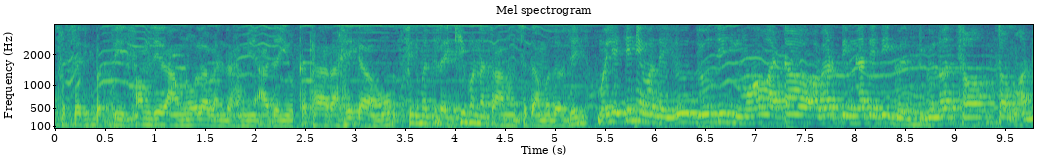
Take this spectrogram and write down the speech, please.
छोरीप्रति सम्झेर आउनुहोला भनेर हामी आज यो कथा राखेका हौँ। श्रीमतीलाई के भन्न चाहनुहुन्छ दामोदरजी मैले यति नै भन्दैछु जो चिज मबाट अगर तिमीलाई त्यति गल- गलत छ त भन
